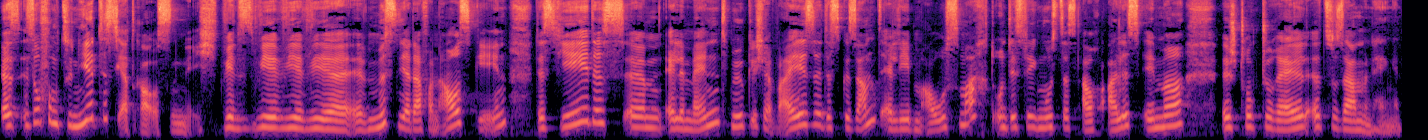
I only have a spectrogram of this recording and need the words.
das, so funktioniert es ja draußen nicht. Wir, wir, wir, wir müssen ja davon ausgehen, dass jedes ähm, Element möglicherweise das Gesamterleben ausmacht und deswegen muss das auch alles immer äh, strukturell äh, zusammenhängen.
